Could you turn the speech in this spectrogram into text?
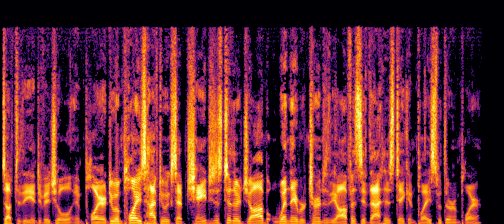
it's up to the individual employer. Do employees have to accept changes to their job when they return to the office if that has taken place with their employer?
